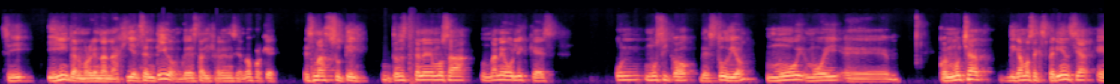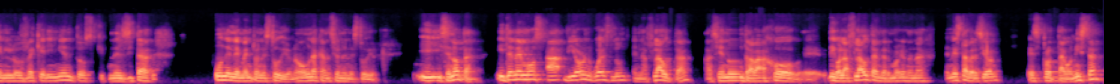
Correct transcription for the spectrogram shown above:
¿sí? y Der Morgen Danach, y el sentido de esta diferencia, ¿no? Porque es más sutil. Entonces, tenemos a un Mane Ulich que es un músico de estudio muy, muy, eh, con mucha, digamos, experiencia en los requerimientos que necesita un elemento en estudio, ¿no? Una canción en estudio. Y, se nota. Y tenemos a Bjorn Westlund en la flauta, haciendo un trabajo, eh, digo, la flauta en Der Morgen en esta versión es protagonista.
